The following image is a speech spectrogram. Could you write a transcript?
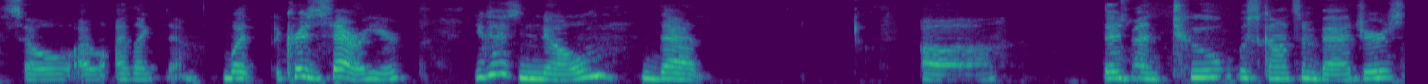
so I, I like them. But crazy Sarah here, you guys know that uh, there's been two Wisconsin Badgers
